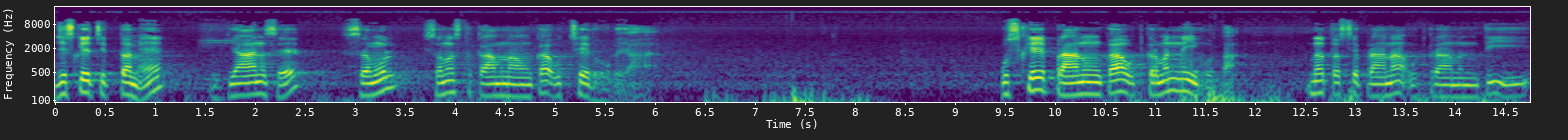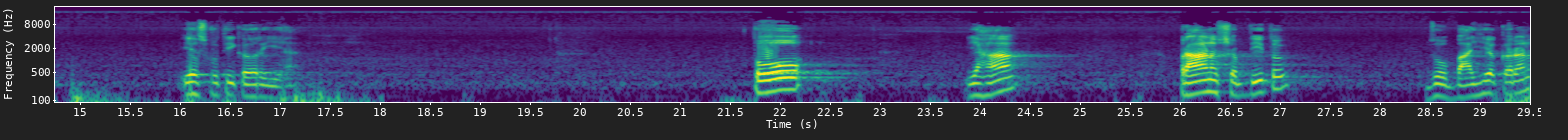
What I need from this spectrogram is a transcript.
जिसके चित्त में ज्ञान से समूल समस्त कामनाओं का उच्छेद हो गया है। उसके प्राणों का उत्क्रमण नहीं होता। न तस्य प्राणा उत्क्रामंती। यह श्रुति कह रही है। तो यहाँ प्राण शब्दित जो बाह्यकरण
